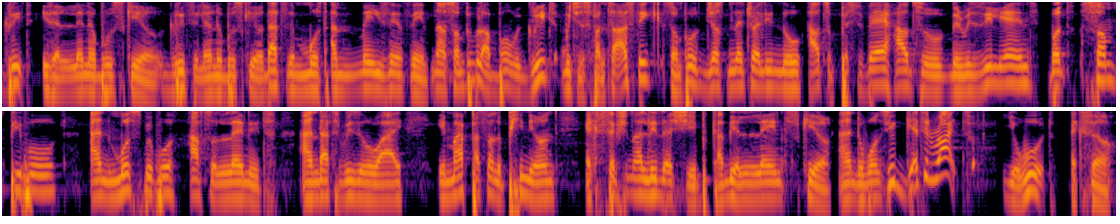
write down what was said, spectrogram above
Grit is a learnable skill. Grit is a learnable skill. That's the most amazing thing. Now, some people are born with grit, which is fantastic. Some people just naturally know how to persevere, how to be resilient. But some people and most people have to learn it. And that's the reason why, in my personal opinion, exceptional leadership can be a learned skill. And once you get it right, you would excel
